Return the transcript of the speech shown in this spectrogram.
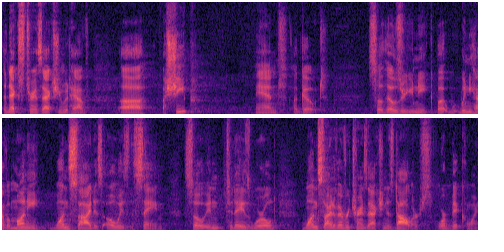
The next transaction would have uh, a sheep and a goat. So those are unique. But when you have a money, one side is always the same. So in today's world, one side of every transaction is dollars or Bitcoin.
